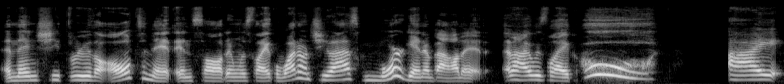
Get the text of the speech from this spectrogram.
And then she threw the ultimate insult and was like, why don't you ask Morgan about it? And I was like, oh, I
